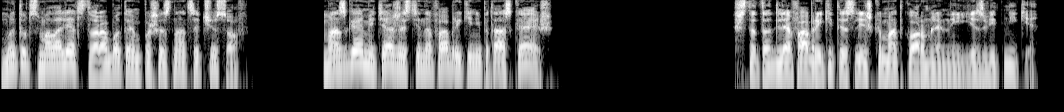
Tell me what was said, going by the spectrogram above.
Мы тут с малолетства работаем по 16 часов. Мозгами тяжести на фабрике не потаскаешь?» «Что-то для фабрики ты слишком откормленный», — язвит Ники.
